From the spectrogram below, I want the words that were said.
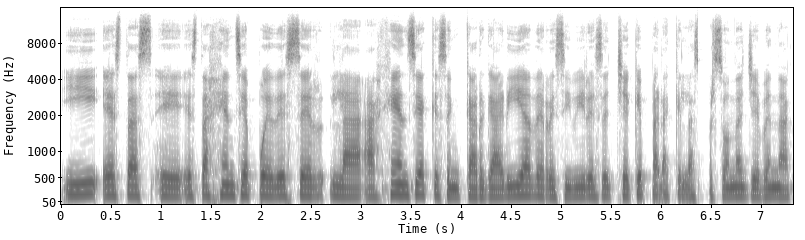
y estas, esta agencia puede ser la agencia que se encargaría de recibir ese cheque para que las personas lleven a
